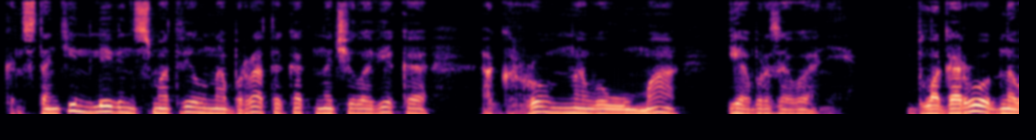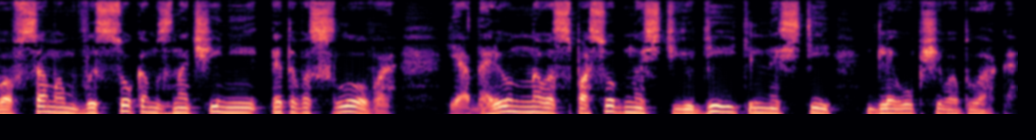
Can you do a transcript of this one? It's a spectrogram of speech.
Константин Левин смотрел на брата как на человека огромного ума и образования, благородного в самом высоком значении этого слова и одаренного способностью деятельности для общего блага.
